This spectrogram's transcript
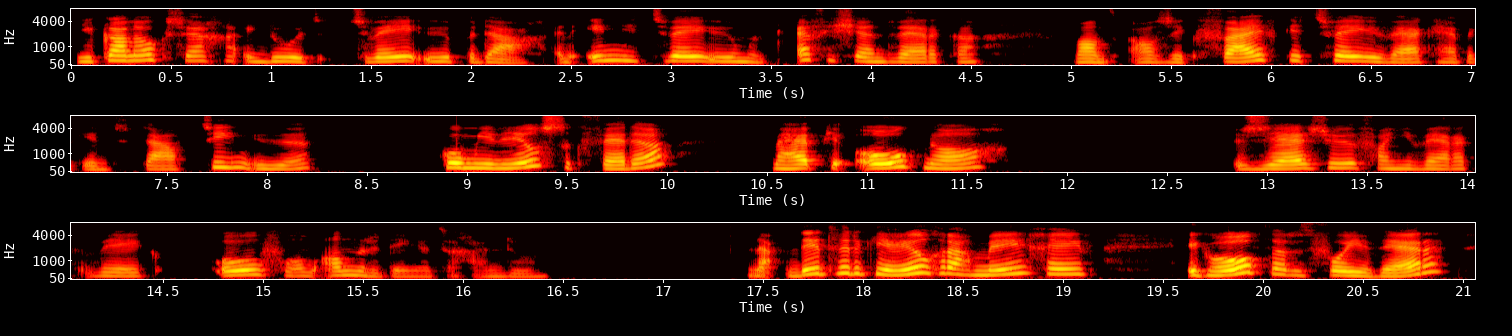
Je kan ook zeggen, ik doe het twee uur per dag. En in die twee uur moet ik efficiënt werken. Want als ik vijf keer twee uur werk, heb ik in totaal 10 uur. Kom je een heel stuk verder, Maar heb je ook nog zes uur van je werkweek over om andere dingen te gaan doen? Nou, dit wil ik je heel graag meegeven. Ik hoop dat het voor je werkt.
